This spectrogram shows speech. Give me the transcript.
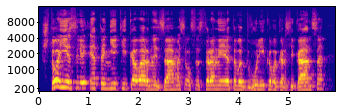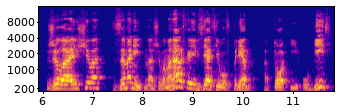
Что, если это некий коварный замысел со стороны этого двуликого корсиканца, желающего заманить нашего монарха и взять его в плен, а то и убить?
